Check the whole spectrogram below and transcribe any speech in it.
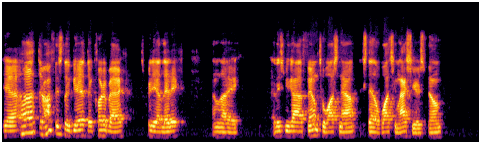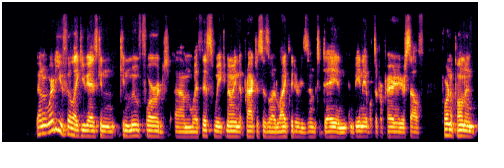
Yeah, uh, their offense looked good. Their quarterback is pretty athletic, and like at least we got a film to watch now instead of watching last year's film. And where do you feel like you guys can can move forward um, with this week, knowing that practices are likely to resume today, and, and being able to prepare yourself for an opponent,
